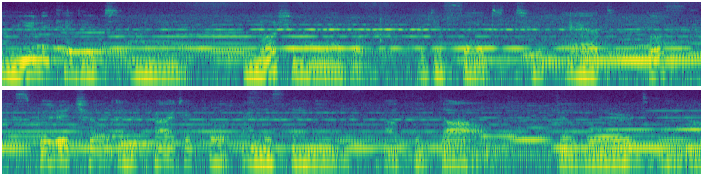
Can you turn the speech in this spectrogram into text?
communicated on an emotional level. It is said to add both spiritual and practical understanding of the Tao, the world, and our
